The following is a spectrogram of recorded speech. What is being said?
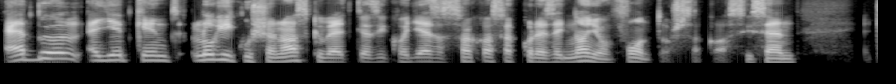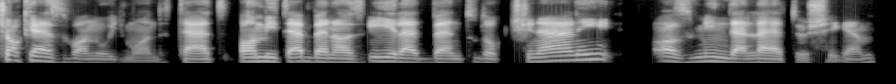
Ebből egyébként logikusan az következik, hogy ez a szakasz, akkor ez egy nagyon fontos szakasz, hiszen csak ez van, úgymond. Tehát amit ebben az életben tudok csinálni, az minden lehetőségem.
